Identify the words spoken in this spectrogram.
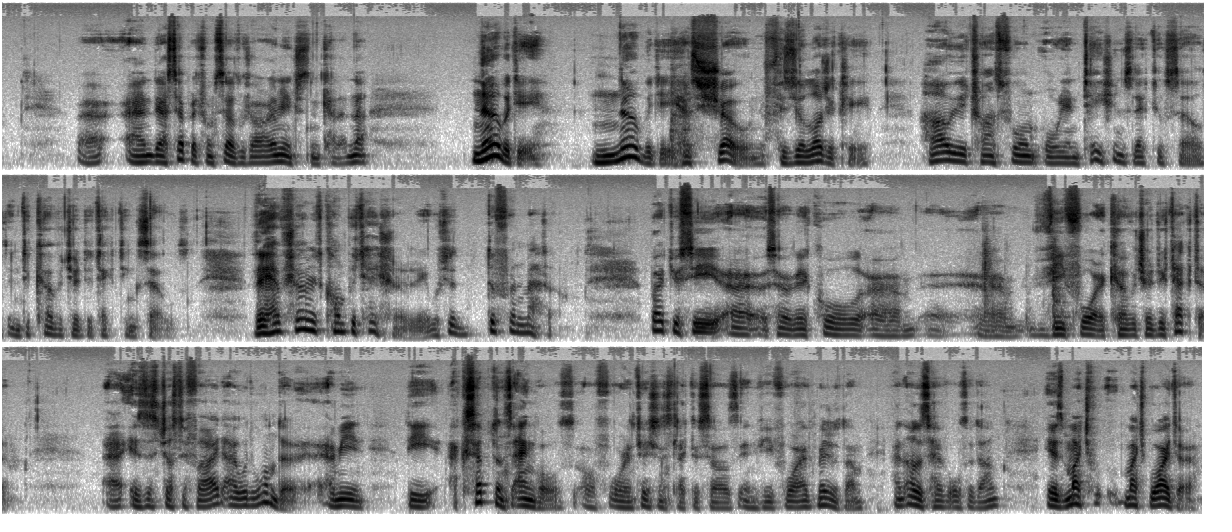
uh, and they are separate from cells which are only interested in color. Now, nobody, nobody has shown physiologically how you transform orientation selective cells into curvature detecting cells. They have shown it computationally, which is a different matter. But you see, uh, so they call um, uh, um, V4 a curvature detector. Uh, is this justified? I would wonder. I mean, the acceptance angles of orientation selective cells in V4, I've measured them, and others have also done, is much much wider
